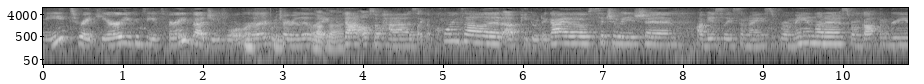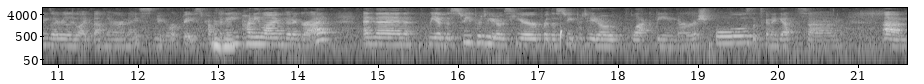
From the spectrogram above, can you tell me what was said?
meat right here. You can see it's very veggie forward, which I really like. that. also has like a corn salad, a pico de gallo situation, obviously some nice romaine lettuce from Gotham Greens. I really like them. They're a nice New York-based company. Honey lime vinaigrette. And then we have the sweet potatoes here for the sweet potato black bean nourish bowls. That's gonna get some um,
